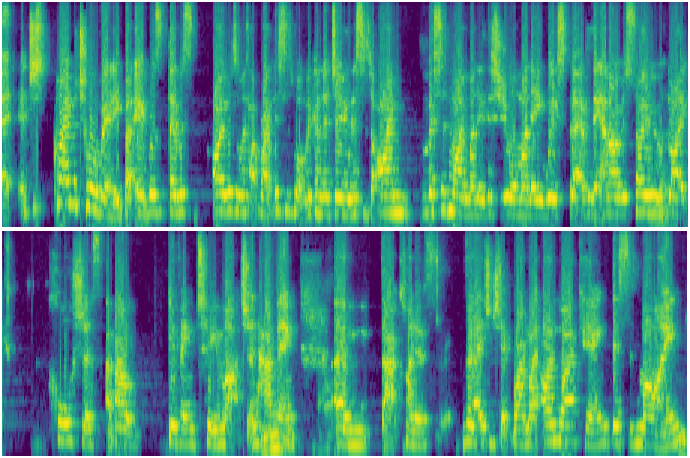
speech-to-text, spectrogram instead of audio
it, it just quite immature, really. But it was there was I was always like, right, this is what we're going to do. This is I'm this is my money. This is your money. We split everything, and I was so Right. like cautious about giving too much and having um, that kind of relationship where I'm like, I'm working. This is mine.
